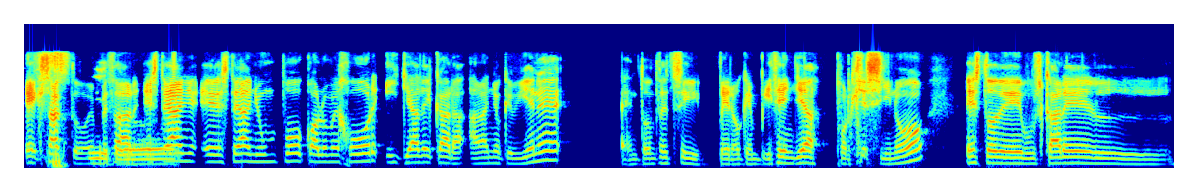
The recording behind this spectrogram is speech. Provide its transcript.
Exacto, Sí, empezar pero- este año, este año un poco a lo mejor y ya de cara al año que viene, entonces sí, pero que empiecen ya, porque si no, esto de buscar el,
